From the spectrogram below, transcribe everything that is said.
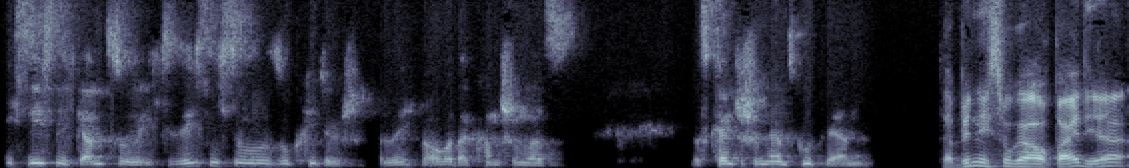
ich sehe es nicht ganz so, ich sehe es nicht so, so kritisch. Also ich glaube, da kann schon was, das könnte schon ganz gut werden. Da bin ich sogar auch bei dir,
